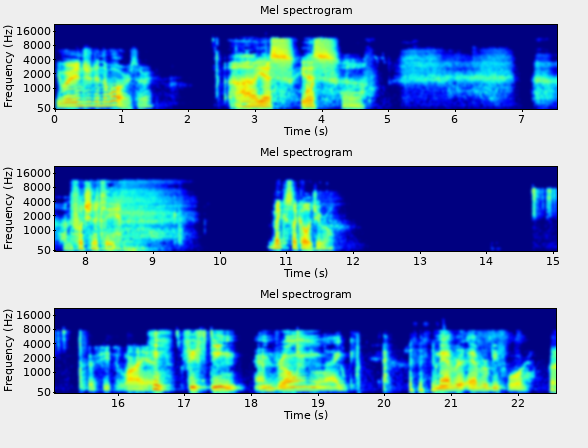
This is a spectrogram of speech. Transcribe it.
You were injured in the war, sir? Ah, uh, yes, yes. Uh, unfortunately. Make a psychology roll. If he's lying. 15. I'm rolling like never ever before.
